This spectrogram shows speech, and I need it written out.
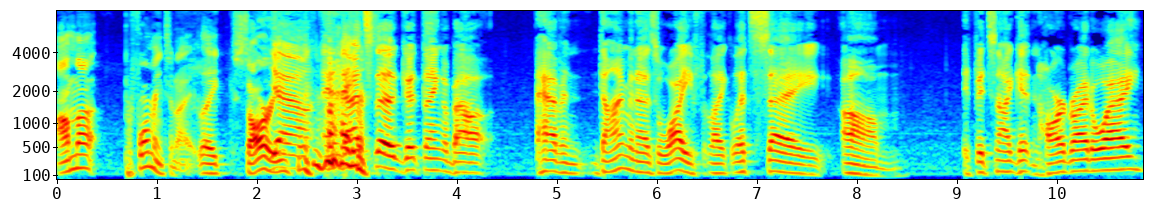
I'm not performing tonight. Like sorry. Yeah, and that's the good thing about having Diamond as a wife. Like, let's say um, if it's not getting hard right away,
